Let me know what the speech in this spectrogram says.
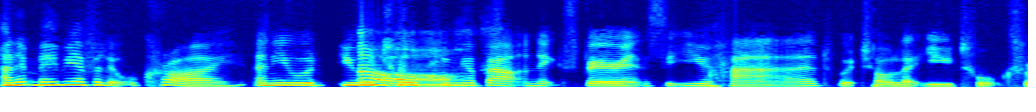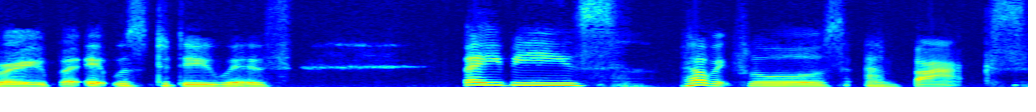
and it made me have a little cry. And you were you were Aww. talking about an experience that you had, which I'll let you talk through, but it was to do with babies, pelvic floors, and backs.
